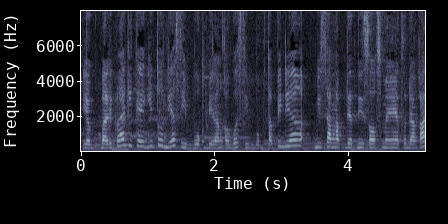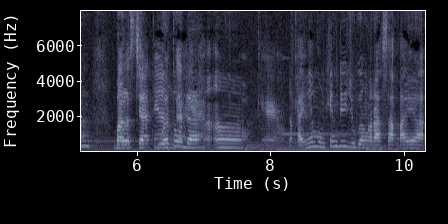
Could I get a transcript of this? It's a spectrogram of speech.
ya balik lagi kayak gitu dia sibuk bilang ke gue sibuk, tapi dia bisa ngupdate di sosmed, sedangkan balas chat gue tuh udah, ya? heeh. Oke. nah kayaknya mungkin dia juga ngerasa kayak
